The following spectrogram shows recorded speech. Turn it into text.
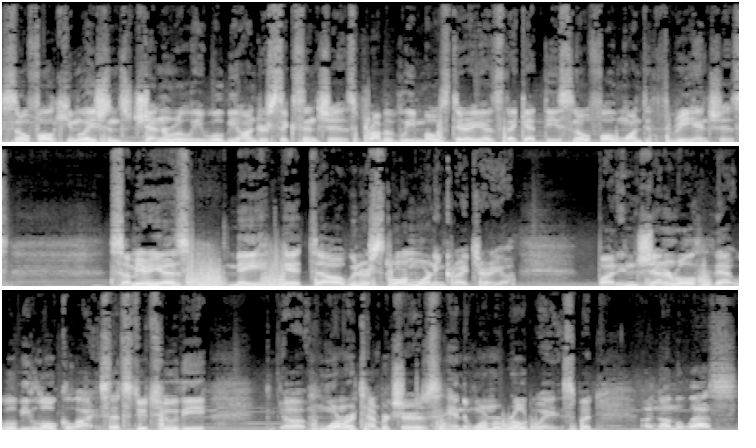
Snowfall accumulations generally will be under 6 inches, probably most areas that get the snowfall 1 to 3 inches. Some areas may hit uh, winter storm warning criteria but in general, that will be localized. That's due to the uh, warmer temperatures and the warmer roadways, but uh, nonetheless,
